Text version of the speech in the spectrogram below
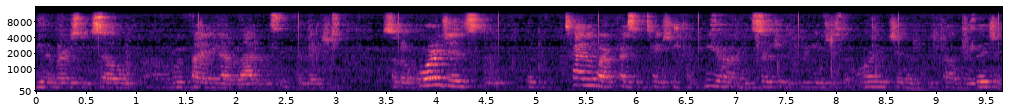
university. So uh, we're finding out a lot of this information. So the origins, the, the title of our presentation from here on, In Search of is just the origin of, of religion.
